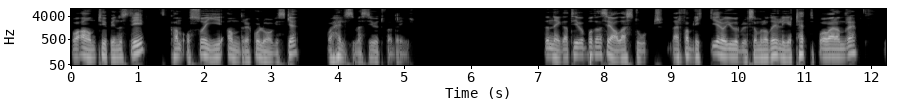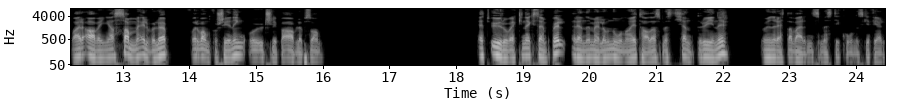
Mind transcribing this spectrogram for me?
og annen type industri kan også gi andre økologiske og helsemessige utfordringer. Det negative potensialet er stort, der fabrikker og jordbruksområder ligger tett på hverandre og er avhengig av samme elveløp for vannforsyning og utslipp av avløpsvann. Et urovekkende eksempel renner mellom noen av Italias mest kjente ruiner og under et av verdens mest ikoniske fjell.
